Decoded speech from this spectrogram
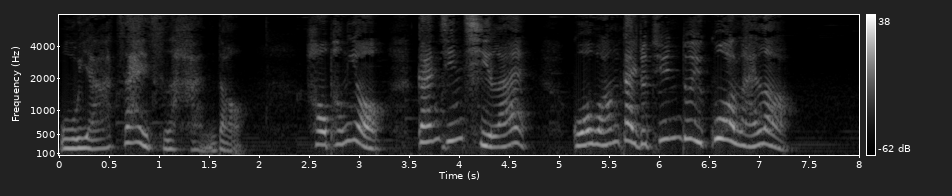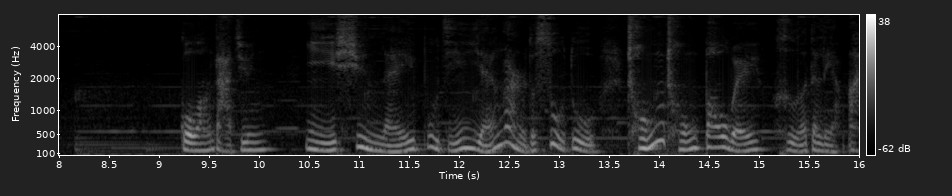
乌鸦再次喊道：“好朋友，赶紧起来！国王带着军队过来了。”国王大军以迅雷不及掩耳的速度，重重包围河的两岸。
